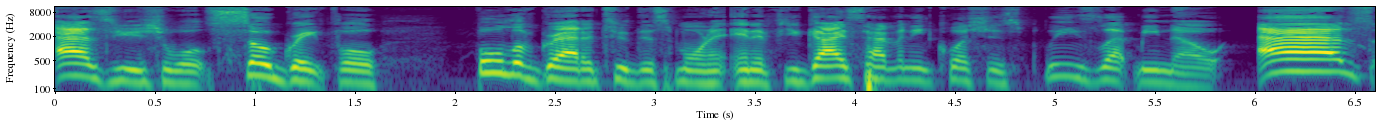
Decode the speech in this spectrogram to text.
as usual. So grateful full of gratitude this morning. And if you guys have any questions, please let me know. As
